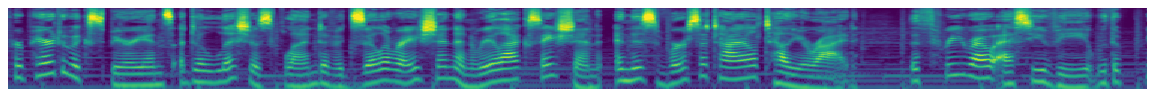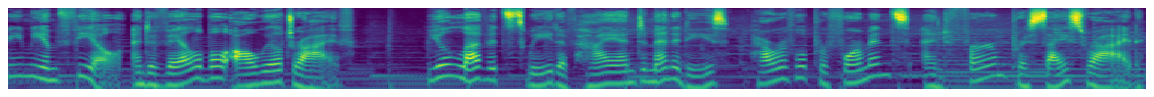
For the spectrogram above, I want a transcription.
Prepare to experience a delicious blend of exhilaration and relaxation in this versatile Telluride, the three-row SUV with a premium feel and available all-wheel drive. You'll love its suite of high-end amenities, powerful performance, and firm, precise ride.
